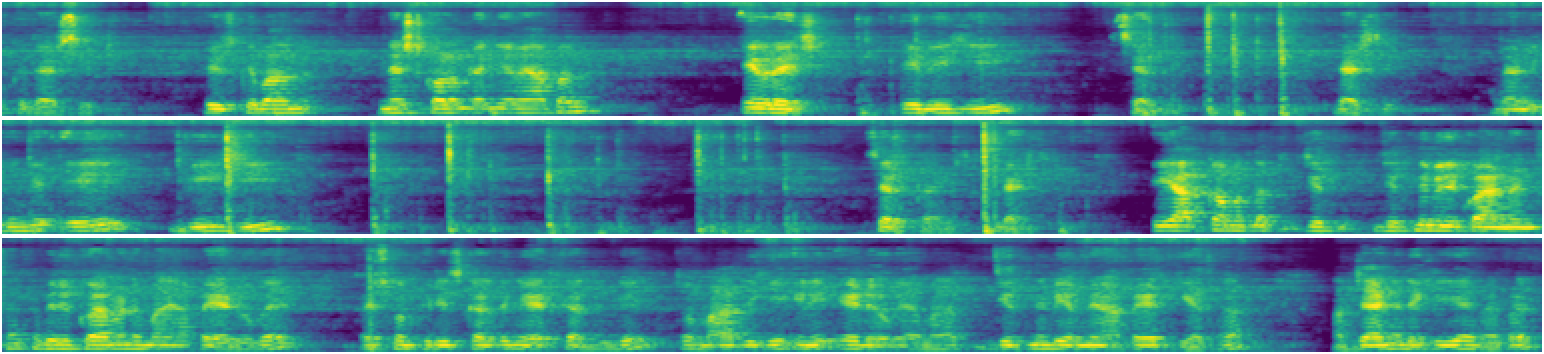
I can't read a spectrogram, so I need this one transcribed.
okay that's it फिर उसके बाद नेक्स्ट कॉलम लेंगे हम यहाँ पर। Average A V G sale that's it यहाँ लिखेंगे A V G sale price that's ये आपका मतलब जित, जितने भी रिक्वायरमेंट था सभी रिक्वायरमेंट हमारे यहाँ पे ऐड हो गए। और इसको हम फ्रीज कर देंगे ऐड कर देंगे। तो हमारा देखिए ऐड हो गया हमारा। जितने भी हमने यहाँ पे ऐड किया था अब जाएँगे, देखिए हमारे पर।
